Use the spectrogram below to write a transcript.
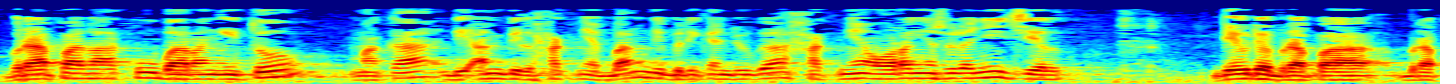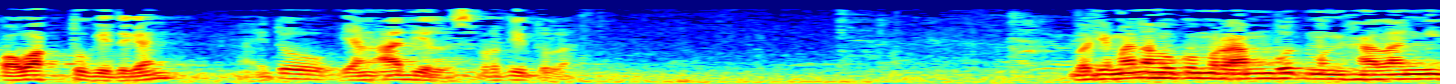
Berapa laku barang itu, maka diambil haknya bank, diberikan juga haknya orang yang sudah nyicil. Dia udah berapa berapa waktu gitu kan? Nah, itu yang adil seperti itulah. Bagaimana hukum rambut menghalangi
